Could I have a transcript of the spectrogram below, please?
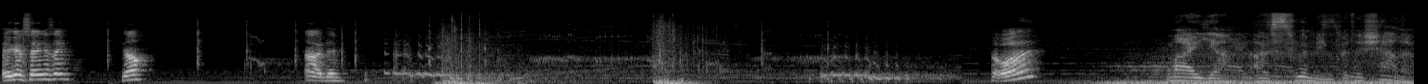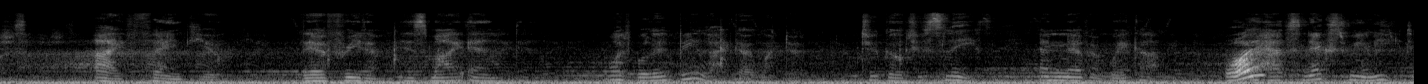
Are you gonna say anything? No? Oh, I did. What? My young are swimming for the shallows. I thank you. Their freedom is my end. What will it be like, I wonder, to go to sleep and never wake up? What? Perhaps next we meet,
